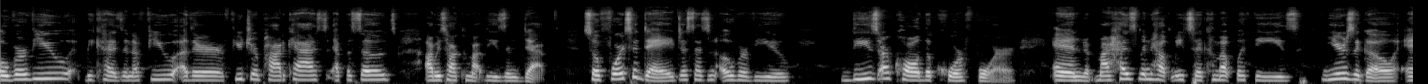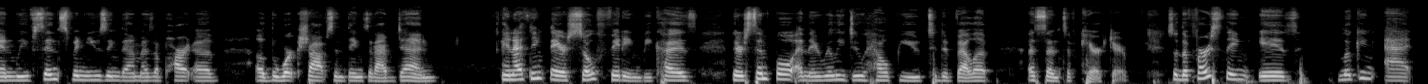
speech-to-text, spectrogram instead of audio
overview because in a few other future podcast episodes, I'll be talking about these in depth. So, for today, just as an overview, these are called the core four. And my husband helped me to come up with these years ago, and we've since been using them as a part of, of the workshops and things that I've done. And I think they're so fitting because they're simple and they really do help you to develop a sense of character. So the first thing is looking at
